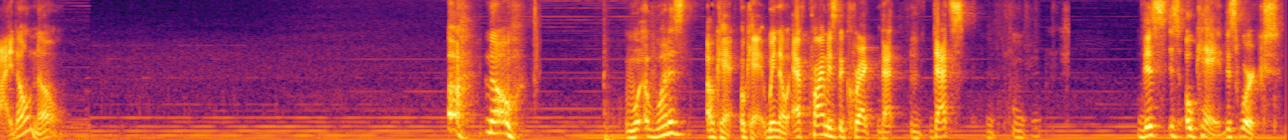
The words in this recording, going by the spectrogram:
I don't know. Oh, no. Wh- what is okay? Okay, wait. No, F prime is the correct. That that's. This is okay. This works.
